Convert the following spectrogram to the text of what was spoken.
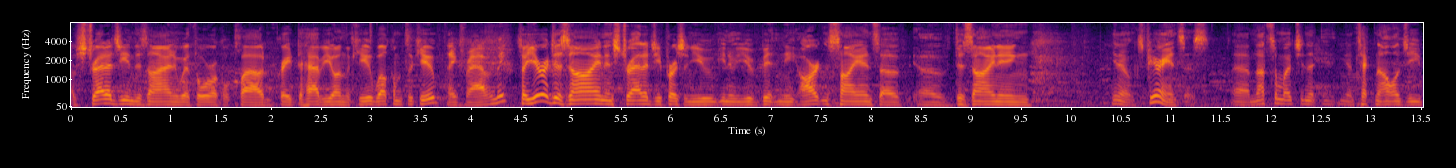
of Strategy and Design with Oracle Cloud. Great to have you on theCUBE, welcome to theCUBE. Thanks for having me. So you're a design and strategy person. You, you know, you've been in the art and science of, of designing you know, experiences. Um, not so much in the you know, technology,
